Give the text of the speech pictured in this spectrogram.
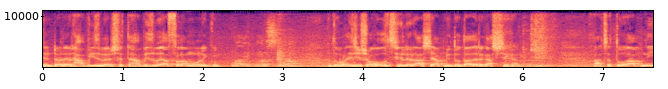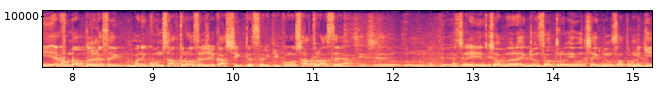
সেন্টারের হাফিজ ভাইয়ের সাথে। হাফিজ ভাই আসসালামু আলাইকুম। ওয়ালাইকুম আসসালাম। তো ভাই যে সকল ছেলেরা আসে আপনি তো তাদের কাজ শেখান। আচ্ছা তো আপনি এখন আপনার কাছে মানে কোন ছাত্র আছে যে কাজ শিখতেছে আর কি? কোনো ছাত্র আছে? আচ্ছা এই হচ্ছে আপনার একজন ছাত্র এই হচ্ছে একজন ছাত্র নাকি?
